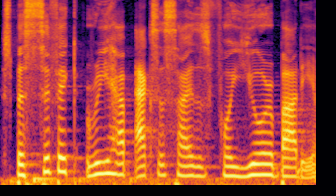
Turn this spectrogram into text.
specific rehab exercises for your body.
